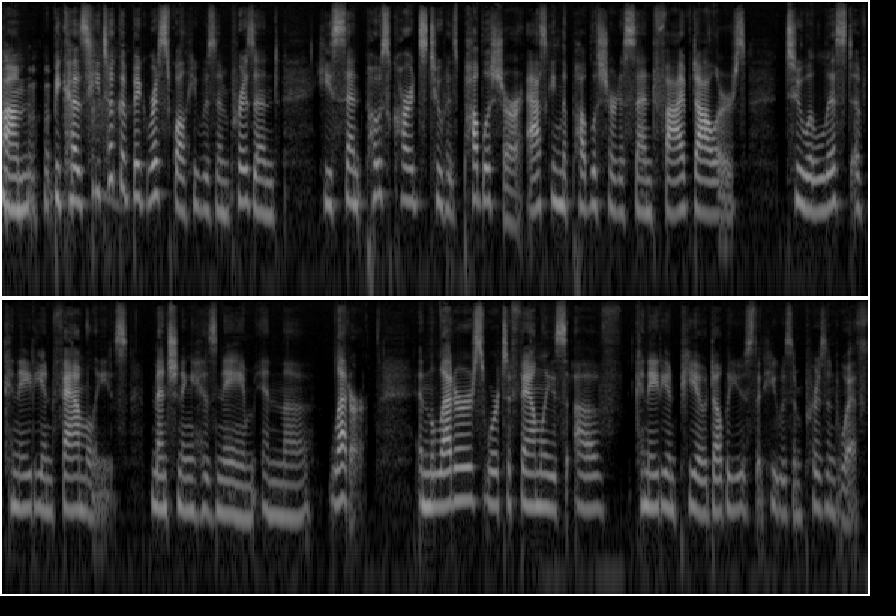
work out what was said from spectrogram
um, because he took a big risk while he was imprisoned. He sent postcards to his publisher, asking the publisher to send five dollars to a list of Canadian families, mentioning his name in the letter, and the letters were to families of Canadian POWs that he was imprisoned with,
